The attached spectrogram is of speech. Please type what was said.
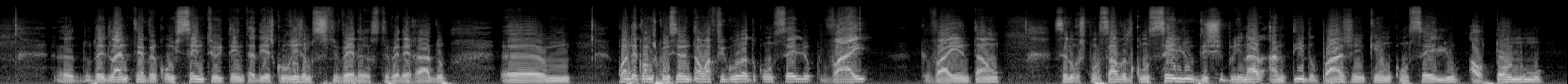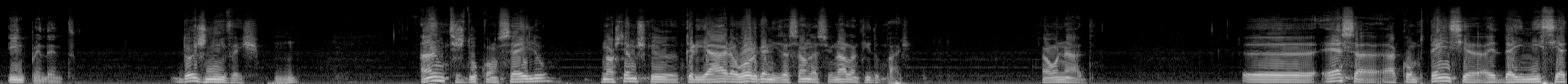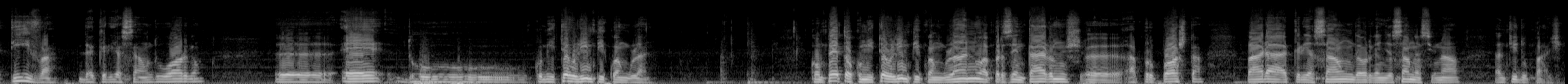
eh, do deadline que tem a ver com os 180 dias, corrija-me se estiver, se estiver errado. Hum, quando é que vamos conhecer então a figura do Conselho que vai, que vai então ser o responsável do Conselho Disciplinar Antidopagem, que é um Conselho autónomo e independente? Dois níveis. Antes do Conselho, nós temos que criar a Organização Nacional Antidopagem, a ONAD. Eh, essa, a competência da iniciativa da criação do órgão eh, é do Comitê Olímpico Angolano. Compete ao Comitê Olímpico Angolano apresentar-nos eh, a proposta para a criação da Organização Nacional Antidopagem.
